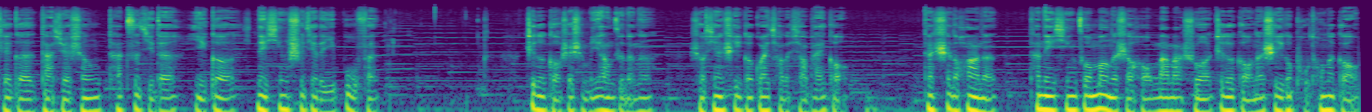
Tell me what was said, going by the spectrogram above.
这个大学生他自己的一个内心世界的一部分。这个狗是什么样子的呢？首先是一个乖巧的小白狗，但是的话呢，他内心做梦的时候，妈妈说这个狗呢是一个普通的狗，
